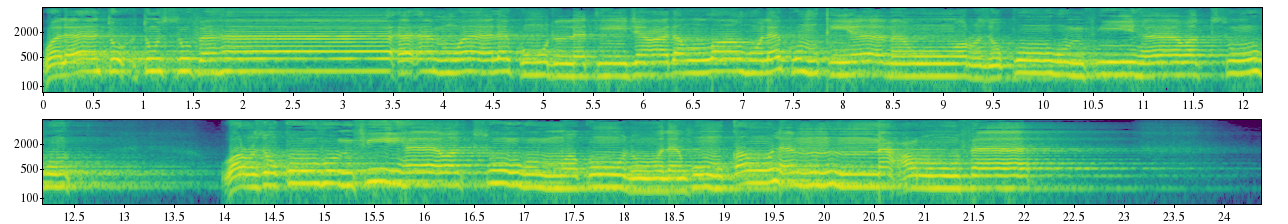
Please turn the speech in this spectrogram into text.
ولا تؤتوا السفهاء أموالكم التي جعل الله لكم قياما وارزقوهم فيها واكسوهم وارزقوهم فيها واكسوهم وقولوا لهم قولا معروفا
